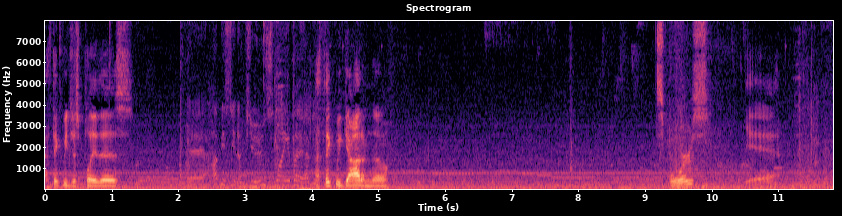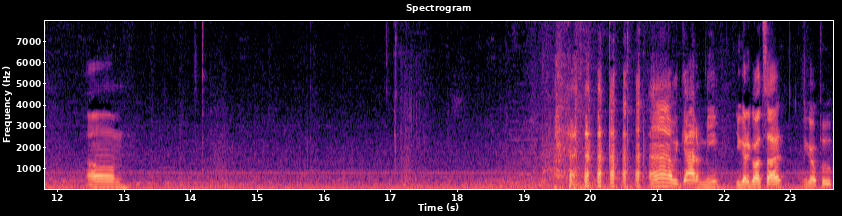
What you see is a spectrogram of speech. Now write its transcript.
I think we just play this. have you seen a fuse lying about? Have I think we got him though. Spores? Yeah. Um. we got him, meme. You gotta go outside? You go poop?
